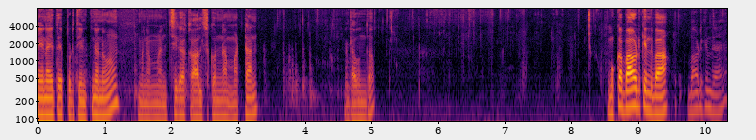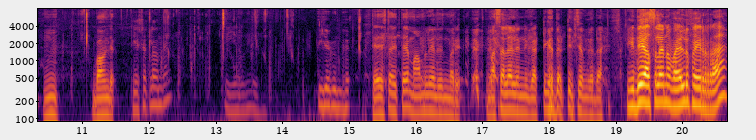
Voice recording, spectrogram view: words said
నేనైతే ఇప్పుడు తింటున్నాను. మనం మంచిగా కాల్చుకున్న మటన్. ఎలా ఉందో? ముక్క ఉడికింది బా. మ్మ్. బాగుంది టేస్ట్ ఎట్లా ఉంది? తీయగుంది. టేస్ట్ అయితే మామూలుగా లేదు మరి. మసాలాలన్నీ గట్టిగా దట్టించాం కదా. ఇదే అసలైన వైల్డ్ ఫైర్ రా.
